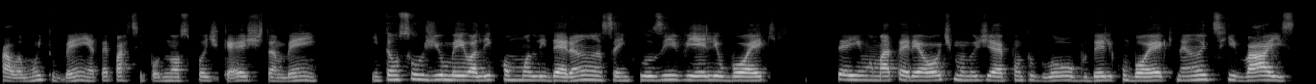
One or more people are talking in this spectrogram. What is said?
fala muito bem, até participou do nosso podcast também, então surgiu meio ali como uma liderança, inclusive ele e o Boeck tem uma matéria ótima no GE. Globo, dele com o Boeck, né, antes rivais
